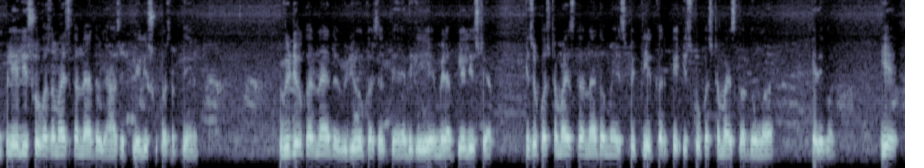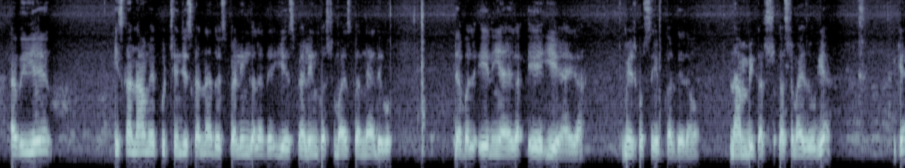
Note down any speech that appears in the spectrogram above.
प्लेलिस्ट को कस्टमाइज करना है तो यहाँ से प्लेलिस्ट को कर सकते हैं। वीडियो करना है तो वीडियो कर सकते हैं। देखिए, ये मेरा प्लेलिस्ट है। इसको कस्टमाइज करना है तो मैं इस पर क्लिक करके इसको कस्टमाइज कर दूँगा। ये देखो, ये अभी ये इसका नाम है, कुछ चेंजेस करना है तो स्पेलिंग गलत है। ये स्पेलिंग कस्टमाइज करना है, देखो। डबल ए नहीं आएगा ए ये आएगा। तो मैं इसको सेव कर दे रहा हूँ। नाम भी कस्टमाइज हो गया। ठीक है?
